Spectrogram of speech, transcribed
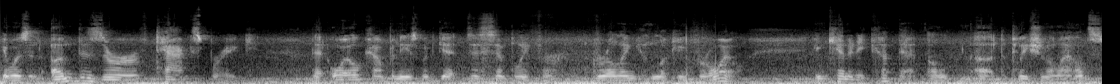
It was an undeserved tax break that oil companies would get just simply for drilling and looking for oil. And Kennedy cut that uh, depletion allowance.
